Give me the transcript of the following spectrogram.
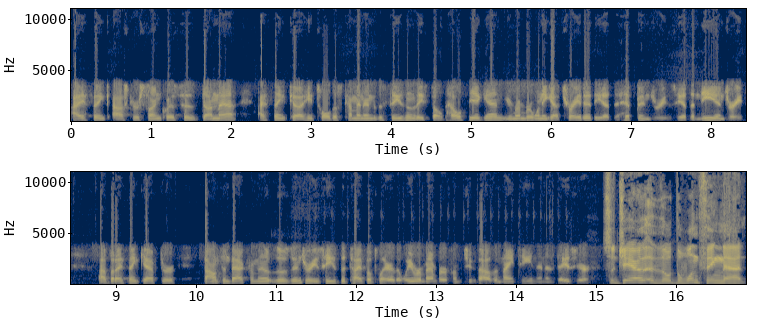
I think Oskar Sundqvist has done that. I think uh, he told us coming into the season that he felt healthy again. You remember when he got traded, he had the hip injuries, he had the knee injury. Uh, but I think after bouncing back from those injuries, he's the type of player that we remember from 2019 in his days here. So, JR, the, the one thing that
